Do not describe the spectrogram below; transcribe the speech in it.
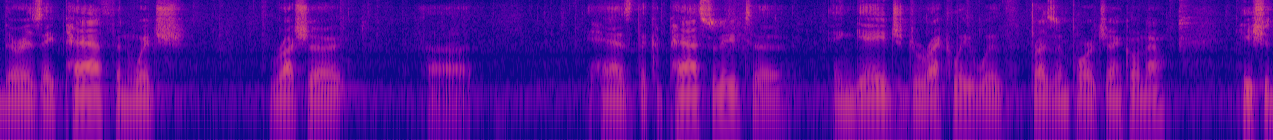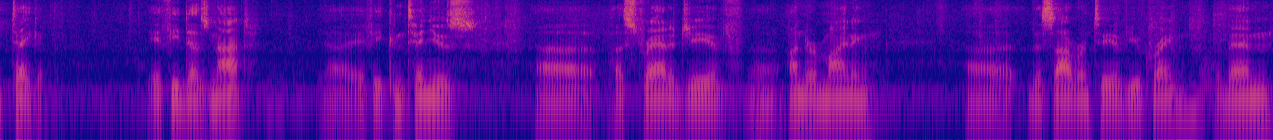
there is a path in which Russia uh, has the capacity to engage directly with President Poroshenko now. He should take it. If he does not, uh, if he continues uh, a strategy of uh, undermining uh, the sovereignty of Ukraine, then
